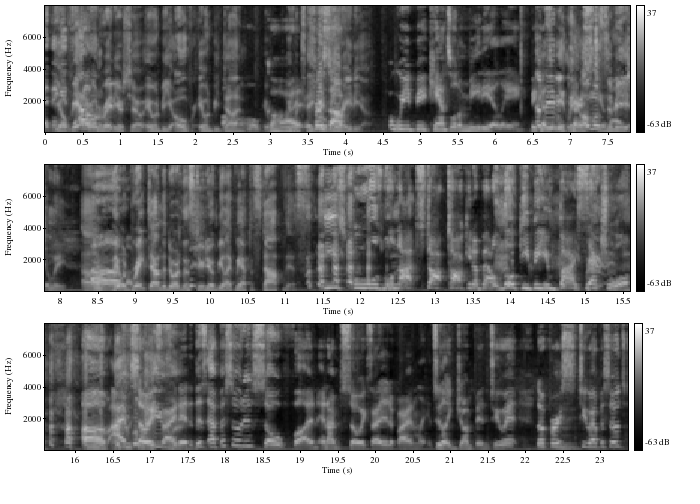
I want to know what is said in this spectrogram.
I think Yo, if we had our own radio show, it would be over. It would be done. Oh, It- we God. would take First over off, radio. We'd be canceled immediately because we Immediately, cursed almost too much. immediately. Uh, they would Um, break down the doors of the studio and be like, "We have to stop this." These fools will not stop talking about Loki being bisexual. Um, I'm so amazing. excited. This episode is so fun, and I'm so excited to finally to like jump into it. The Mm. first two episodes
